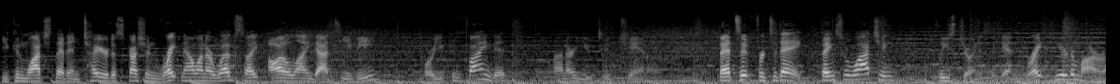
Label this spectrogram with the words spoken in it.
You can watch that entire discussion right now on our website, autoline.tv, or you can find it on our YouTube channel. That's it for today. Thanks for watching. Please join us again right here tomorrow.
